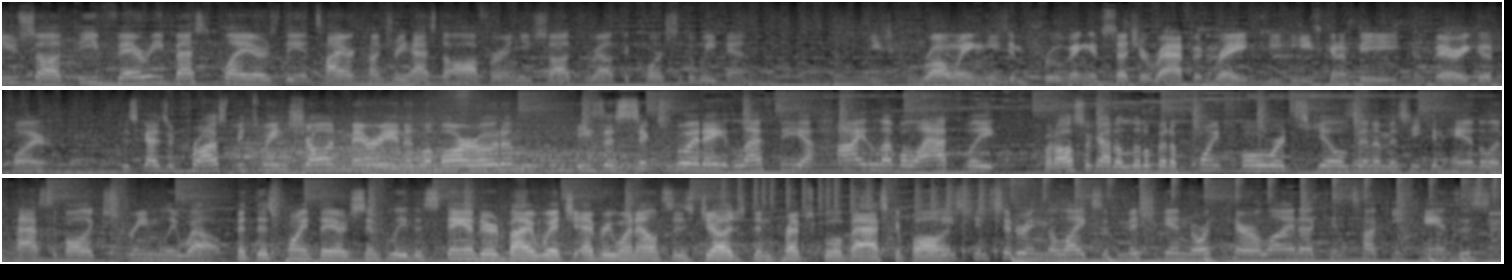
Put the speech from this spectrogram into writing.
you saw the very best players the entire country has to offer, and you saw it throughout the course of the weekend. He's growing, he's improving at such a rapid rate. He, he's going to be a very good player. This guy's a cross between Shawn Marion and Lamar Odom. He's a six foot eight lefty, a high level athlete, but also got a little bit of point forward skills in him as he can handle and pass the ball extremely well. At this point, they are simply the standard by which everyone else is judged in prep school basketball. He's considering the likes of Michigan, North Carolina, Kentucky, Kansas.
